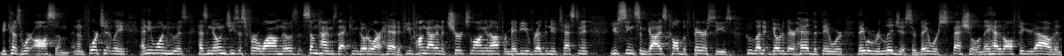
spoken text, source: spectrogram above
because we're awesome. And unfortunately, anyone who has, has known Jesus for a while knows that sometimes that can go to our head. If you've hung out in a church long enough, or maybe you've read the New Testament, you've seen some guys called the Pharisees who let it go to their head that they were, they were religious or they were special and they had it all figured out. And,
